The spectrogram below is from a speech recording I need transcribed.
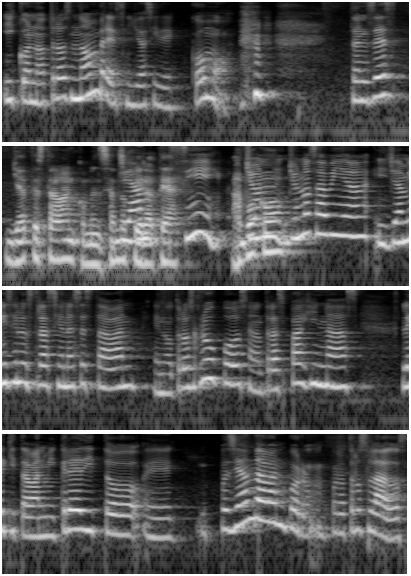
y con otros nombres. Y yo así de, ¿cómo? Entonces... Ya te estaban comenzando a piratear. Sí, yo, yo, no sabía y ya mis ilustraciones estaban en otros grupos, en otras páginas, le quitaban mi crédito, eh, pues ya andaban por, por otros lados.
